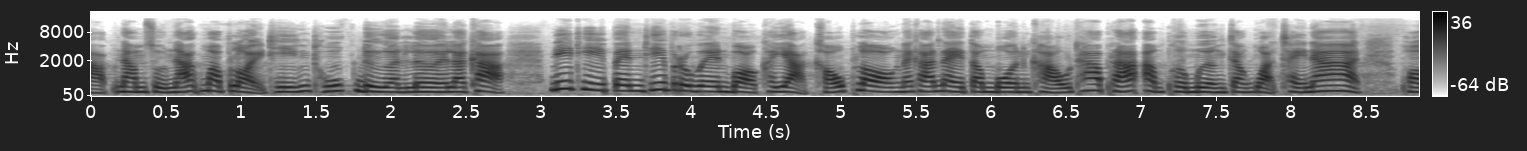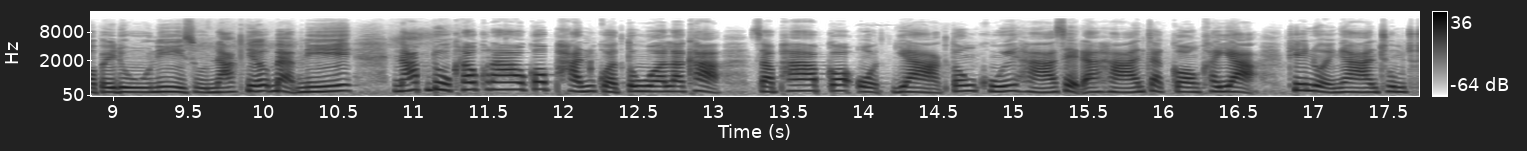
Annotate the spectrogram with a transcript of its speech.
าปนำสุนัขมาปล่อยทิ้งทุกเดือนเลยละค่ะ นี่ทีเป็นที่บริเวณบ่อขยะเขาพลองนะคะ ในตำบลเขาท่าพระอำเภอเมืองจังหวัดชัยนาทพอไปดูนี่สุนัขเยอะแบบนี้ นับดูคร่าวๆ ก็พันกว่าตัวละค่ะ สภาพก็อดอยากต้องคุยหาเศษอาหารจากกองขยะที่หน่วยงานชุมชน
